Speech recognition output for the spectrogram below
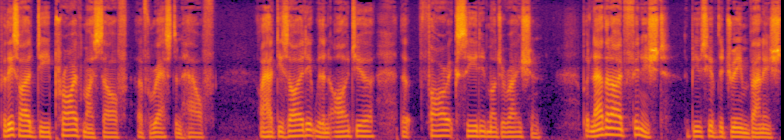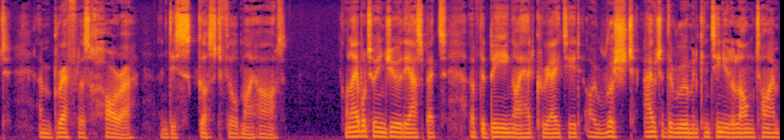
For this I had deprived myself of rest and health. I had desired it with an ardour that far exceeded moderation. But now that I had finished, the beauty of the dream vanished, and breathless horror and disgust filled my heart. Unable to endure the aspect of the being I had created, I rushed out of the room and continued a long time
